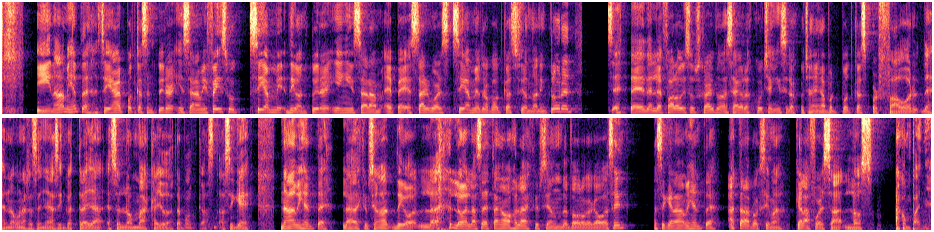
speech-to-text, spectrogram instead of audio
Y nada, mi gente, sigan el podcast en Twitter, Instagram y Facebook. Sigan mi, digo, en Twitter y en Instagram, EP Star Wars. Sigan mi otro podcast, Not Included. Este, denle follow y subscribe donde sea que lo escuchen. Y si lo escuchan en Apple Podcast, por favor, déjenos una reseña de 5 estrellas. Eso es lo más que ayuda a este podcast. Así que, nada, mi gente, la descripción, digo, los enlaces están abajo en la descripción de todo lo que acabo de decir. Así que nada, mi gente, hasta la próxima. Que la fuerza los acompañe.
